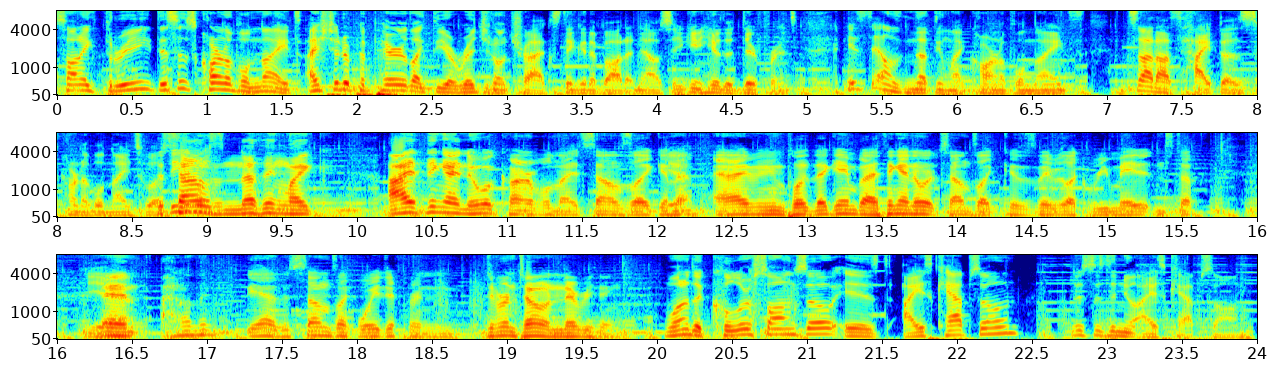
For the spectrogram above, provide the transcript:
Sonic 3, this is Carnival Nights. I should have prepared like the original tracks thinking about it now so you can hear the difference. It sounds nothing like Carnival Nights. It's not as hyped as Carnival Nights was. It Even sounds nothing like. I think I know what Carnival Nights sounds like, and, Yeah. I, and I haven't even played that game, but I think I know what it sounds like because they've like remade it and stuff. yeah. And I don't think, yeah, this sounds like way different, different tone and everything. One of the cooler songs though is Ice Cap Zone. This is the new Ice Cap song.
